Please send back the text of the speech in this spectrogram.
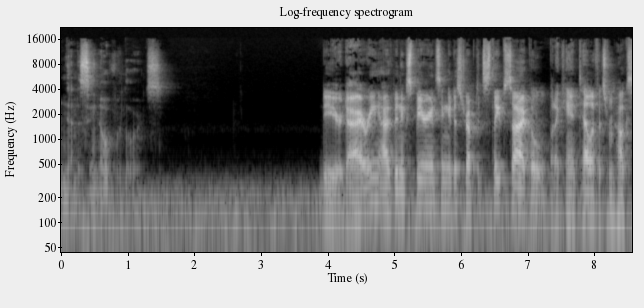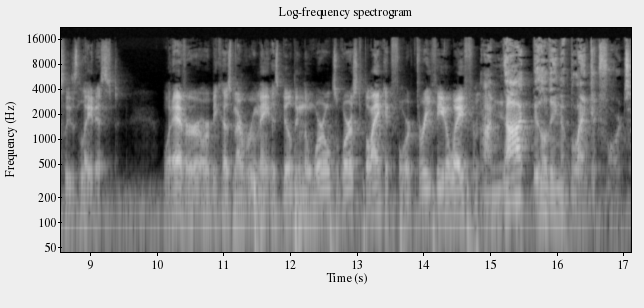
Nemesine overlords. Dear diary, I've been experiencing a disrupted sleep cycle, but I can't tell if it's from Huxley's latest. Whatever, or because my roommate is building the world's worst blanket fort three feet away from me. I'm not building a blanket fort.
